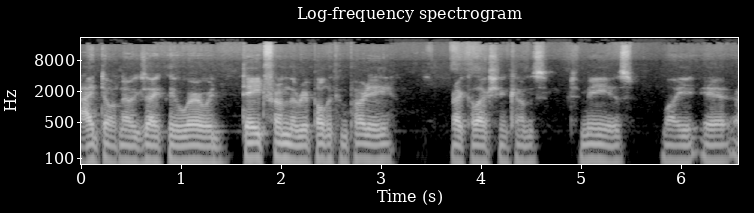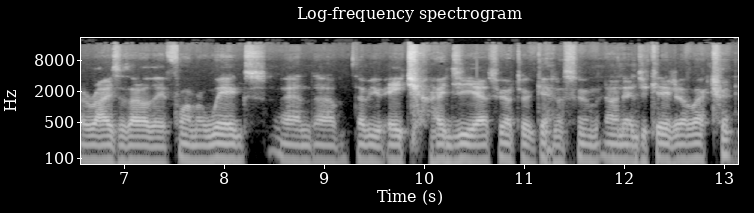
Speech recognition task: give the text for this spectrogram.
I don't know exactly where it would date from. The Republican Party recollection comes to me is well, it arises out of the former Whigs and uh, WHIGS. We have to again assume an uneducated electorate.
